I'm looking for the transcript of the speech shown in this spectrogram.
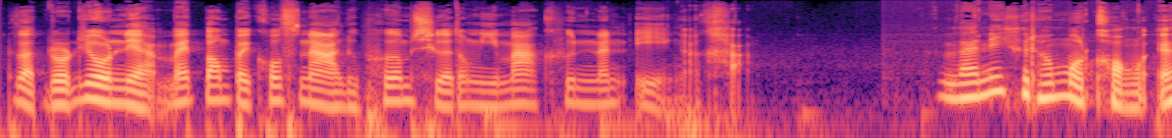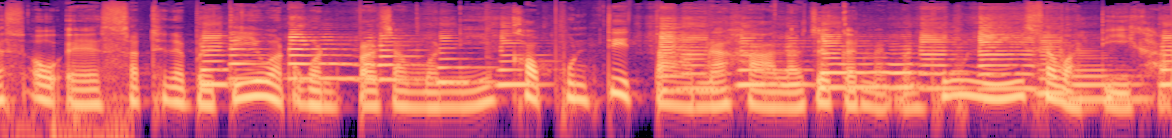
บริษัทรถยนต์เนี่ยไม่ต้องไปโฆษณาหรือเพิ่มเชื้อตรงนี้มากขึ้นนั่นเองอะค่ะและนี่คือทั้งหมดของ SOS Sustainability วันวันประจำวันนี้ ขอบคุณติดตามนะคะ แล้วเจอกันใหม่วันพรุ่งนี้ สวัสดีค่ะ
